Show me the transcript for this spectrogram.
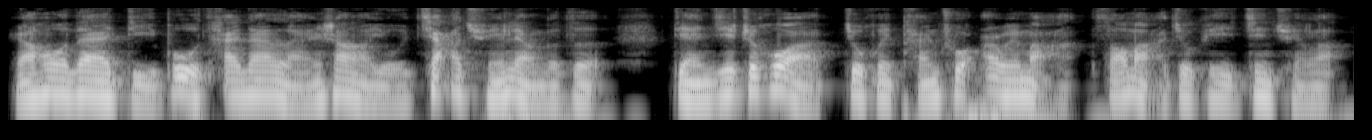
然后在底部菜单栏上有加群两个字，点击之后啊就会弹出二维码，扫码就可以进群了。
